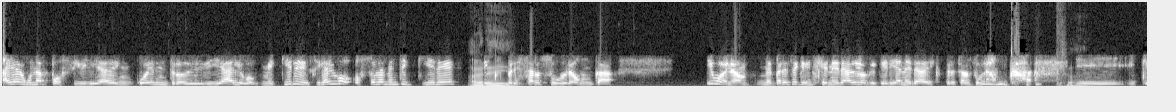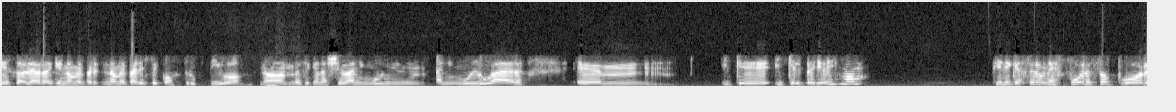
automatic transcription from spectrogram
¿Hay alguna posibilidad de encuentro, de diálogo? ¿Me quiere decir algo o solamente quiere expresar su bronca? Y bueno, me parece que en general lo que querían era expresar su bronca y, que eso la verdad que no me, no me parece constructivo, no me parece que no lleva a ningún, a ningún lugar em, y, que, y que el periodismo tiene que hacer un esfuerzo por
